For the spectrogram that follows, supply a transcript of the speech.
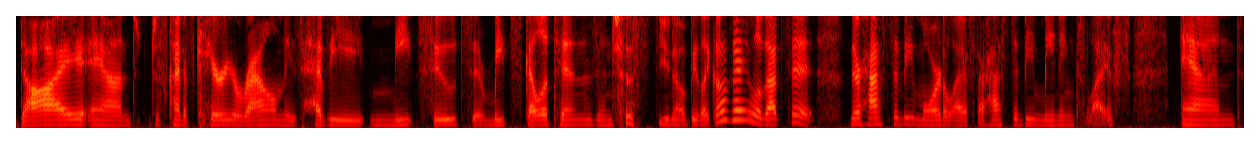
die, and just kind of carry around these heavy meat suits or meat skeletons and just, you know, be like, okay, well, that's it. There has to be more to life, there has to be meaning to life. And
